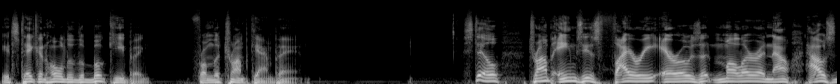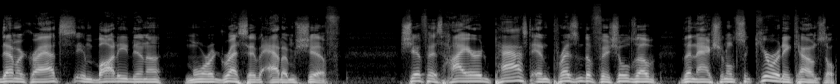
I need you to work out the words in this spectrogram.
it's taken hold of the bookkeeping from the Trump campaign. Still, Trump aims his fiery arrows at Mueller and now House Democrats, embodied in a more aggressive Adam Schiff. Schiff has hired past and present officials of the National Security Council,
